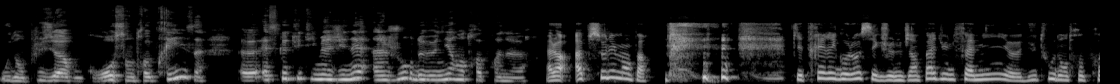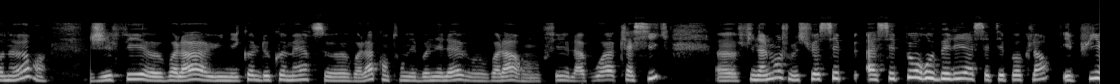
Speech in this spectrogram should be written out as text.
ou dans plusieurs grosses entreprises. Euh, est-ce que tu t'imaginais un jour devenir entrepreneur? Alors absolument pas. Ce qui est très rigolo, c'est que je ne viens pas d'une famille euh, du tout d'entrepreneurs. J'ai fait voilà une école de commerce. voilà, quand on est bon élève, voilà, on fait la voie classique. finalement, je me suis assez assez peu rebellée à cette époque-là. Et puis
